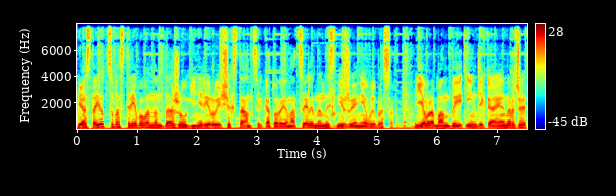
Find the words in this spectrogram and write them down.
и остается востребованным даже у генерирующих станций, которые нацелены на снижение выбросов. Евробанды Indica Energy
